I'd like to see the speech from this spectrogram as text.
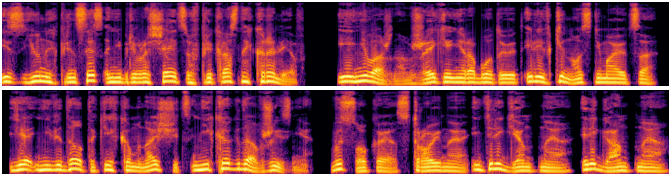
Из юных принцесс они превращаются в прекрасных королев, и неважно, в ЖЭКе они работают или в кино снимаются. Я не видал таких коммунальщиц никогда в жизни. Высокая, стройная, интеллигентная, элегантная.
